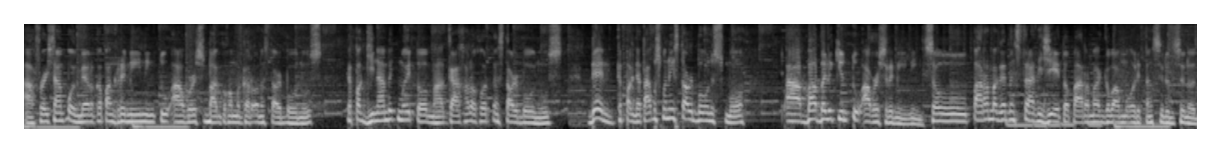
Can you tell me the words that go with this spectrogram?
Uh, for example, meron ka pang remaining 2 hours bago ka magkaroon ng star bonus. Kapag ginamit mo ito, magkakaroon ka ng star bonus. Then, kapag natapos mo na yung star bonus mo, uh, babalik yung 2 hours remaining. So, para magandang strategy ito para magawa mo ulit ng sunod-sunod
